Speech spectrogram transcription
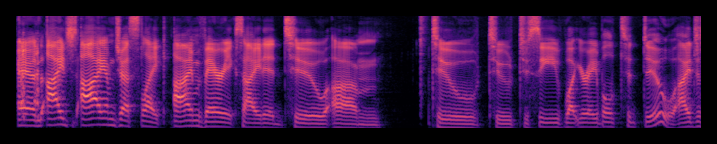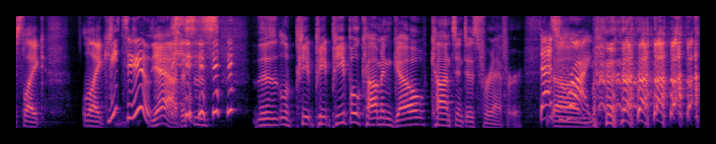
and I am just like I'm very excited to um to to to see what you're able to do. I just like like Me too. Yeah, this is. This, pe- pe- people come and go. Content is forever. That's Um, right.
